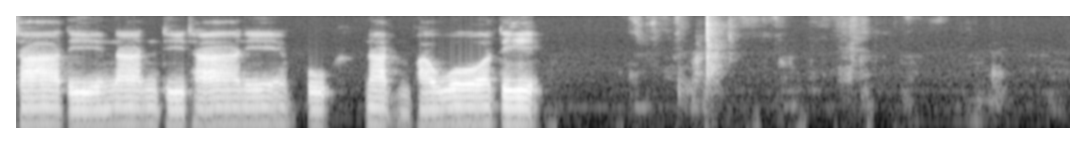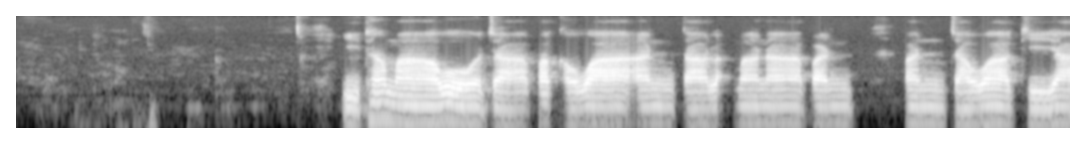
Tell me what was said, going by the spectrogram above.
ชาตินันทิธานิปุนัตภาวติอิทมาโวจาภควาอันตามานาปัน ปัญจวัคคียา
